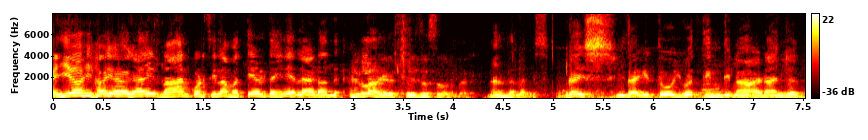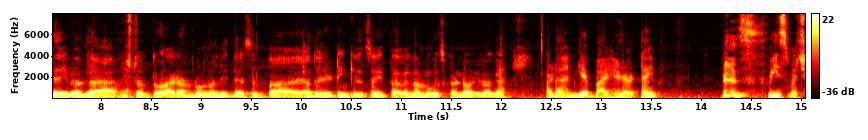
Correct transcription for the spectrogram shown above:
ಅಯ್ಯೋ ಅಯ್ಯೋ ಅಯ್ಯೋ ಗಾಯ್ಸ್ ನಾನು ಕೊಡ್ಸಿಲ್ಲ ಮತ್ತೆ ಹೇಳ್ತಾ ಇದೀನಿ ಎಲ್ಲ ಅಡಾನ್ದೆ ಇಲ್ಲ ತೇಜಸ್ ಅವ್ರದ್ದು ನಂದಲ್ಲ ಗೈಸ್ ಗೈಸ್ ಇದಾಗಿತ್ತು ಇವತ್ತಿನ ದಿನ ಅಡಾನ್ ಜೊತೆ ಇವಾಗ ಇಷ್ಟೊತ್ತು ಅಡಾನ್ ರೂಮಲ್ಲಿ ಇದ್ದೆ ಸ್ವಲ್ಪ ಯಾವ್ದು ಎಡಿಟಿಂಗ್ ಕೆಲಸ ಇತ್ತು ಅವೆಲ್ಲ ಮುಗಿಸ್ಕೊಂಡು ಇವಾಗ ಅಡಾನ್ಗೆ ಬಾಯ್ ಹೇಳೋ ಟೈಮ್ ಪೀಸ್ ಪೀಸ್ ಮಚ್ಚ.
